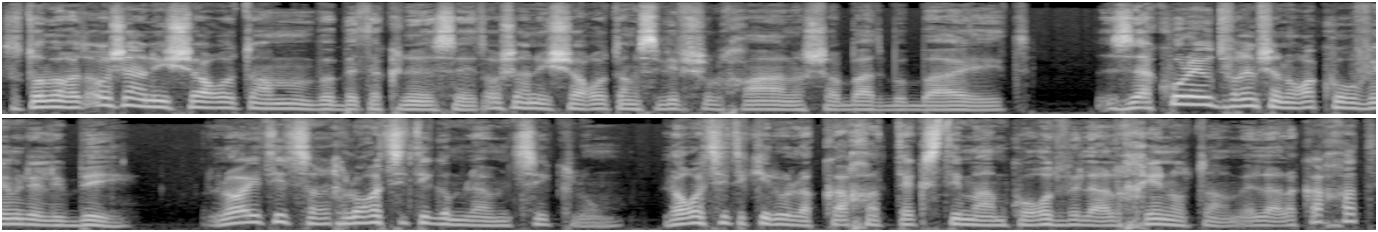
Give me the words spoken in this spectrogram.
זאת אומרת, או שאני שר אותם בבית הכנסת, או שאני שר אותם סביב שולחן השבת בבית. זה הכול היו דברים שנורא קרובים לליבי. לא הייתי צריך, לא רציתי גם להמציא כלום. לא רציתי כאילו לקחת טקסטים מהמקורות ולהלחין אותם, אלא לקחת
